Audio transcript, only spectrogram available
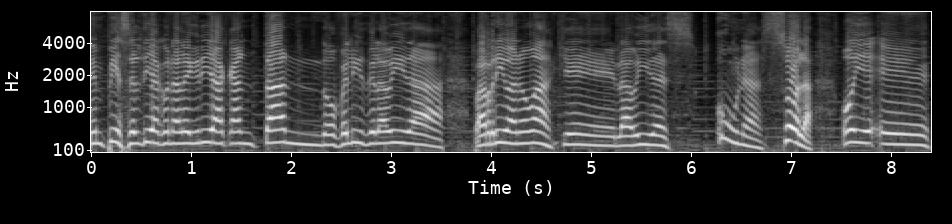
Empieza el día con alegría cantando, feliz de la vida. Para arriba nomás que la vida es una sola. Oye, eh,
